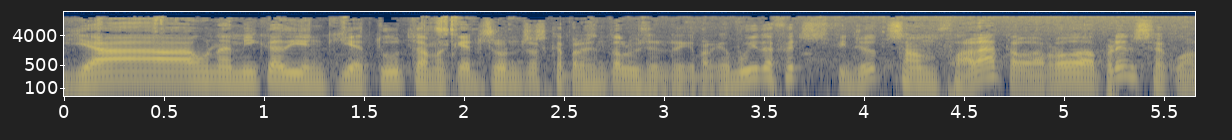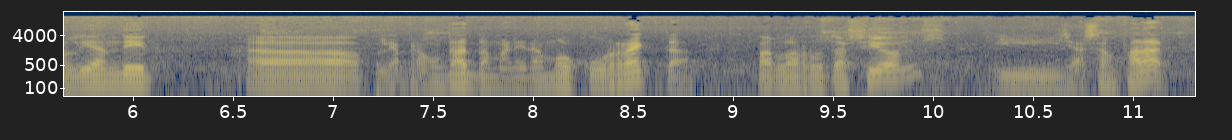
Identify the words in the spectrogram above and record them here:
hi ha una mica d'inquietud amb aquests 11 que presenta Luis Enrique, perquè avui, de fet, fins i tot s'ha enfadat a la roda de premsa quan li han dit, uh, li han preguntat de manera molt correcta per les rotacions i ja s'ha enfadat.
